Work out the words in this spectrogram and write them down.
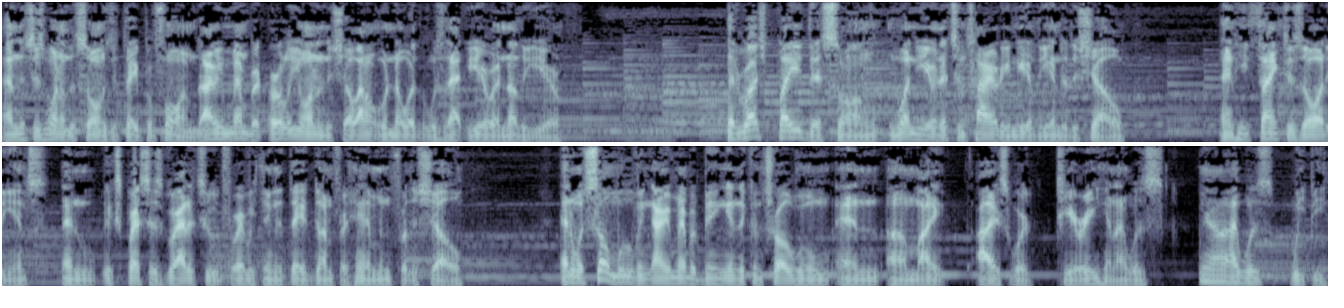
And this is one of the songs that they performed. I remember it early on in the show. I don't know whether it was that year or another year. That Rush played this song one year in its entirety near the end of the show. And he thanked his audience and expressed his gratitude for everything that they had done for him and for the show. And it was so moving. I remember being in the control room and um, my eyes were teary and I was, you know, I was weepy.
